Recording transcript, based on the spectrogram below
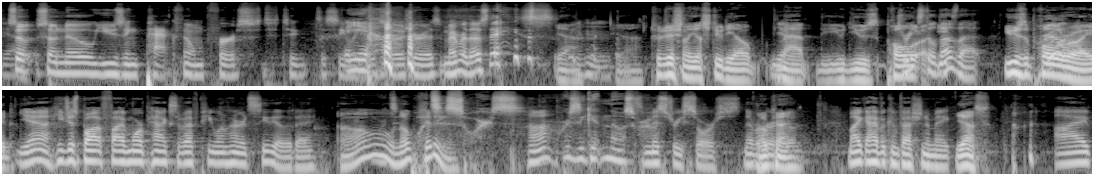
Yeah. So so no using pack film first to, to see what Yeah. your exposure is. Remember those days? Yeah. Mm-hmm. Yeah. Traditionally, a studio, Yeah. Matt, you'd use Polaroid. Drake still does that. Use a Polaroid. Yeah, he just bought five more packs of FP100C the other day. Oh, no What's kidding. his source? Huh? Where's he getting those from? Mystery source. Never heard of him. Mike, I have a confession to make. Yes. I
